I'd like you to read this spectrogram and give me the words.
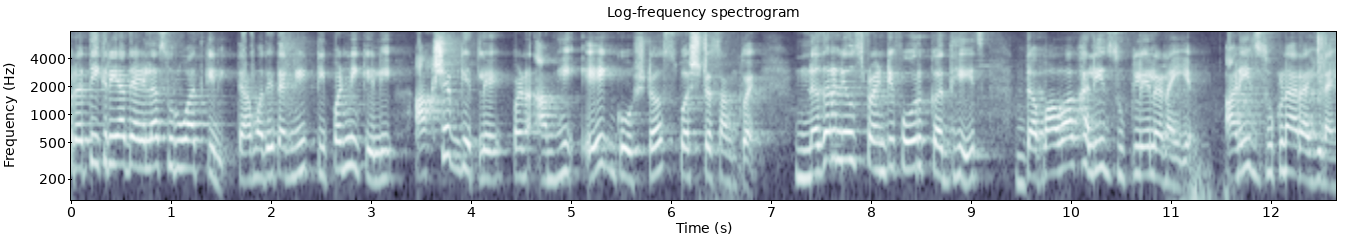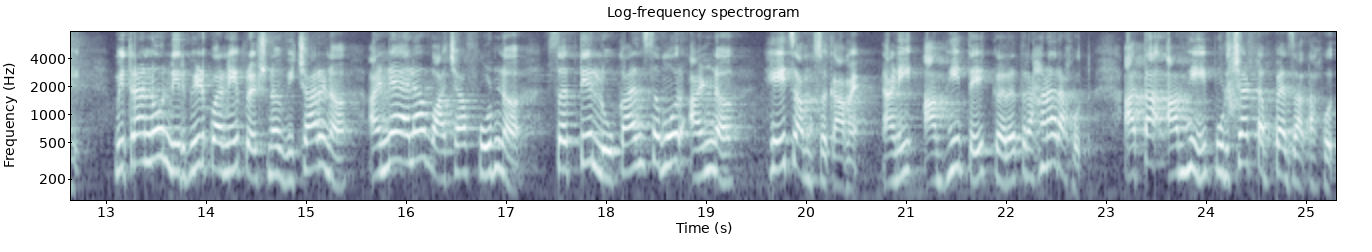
प्रतिक्रिया द्यायला सुरुवात केली. त्यामध्ये त्यांनी टिप्पणी केली आक्षेप घेतले पण आम्ही एक गोष्ट स्पष्ट सांगतोय. नगर न्यूज ट्वेंटी फोर कधीच दबावाखाली झुकलेलं नाहीये आणि झुकणारही नाही. मित्रांनो निर्भीडपणे प्रश्न विचारणं अन्यायाला वाचा फोडणं सत्य लोकांसमोर आणणं हेच आमचं काम आहे. आणि आम्ही ते करत राहणार आहोत. आता आम्ही पुढच्या टप्प्यात जात आहोत.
